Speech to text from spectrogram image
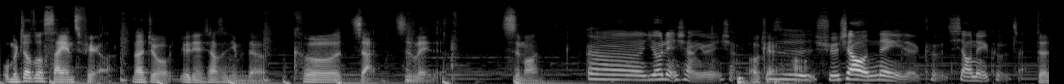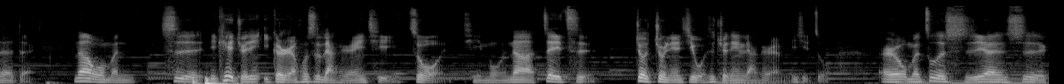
我们叫做 Science Fair 了，那就有点像是你们的科展之类的，是吗？嗯、有点像，有点像 OK，就是学校内的课校内课展。对对对，那我们是你可以决定一个人或是两个人一起做题目。那这一次就九年级，我是决定两个人一起做，而我们做的实验是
